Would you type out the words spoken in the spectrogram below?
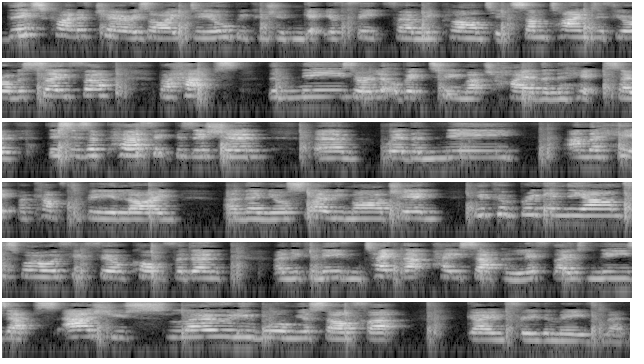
this kind of chair is ideal because you can get your feet firmly planted. Sometimes if you're on a sofa, perhaps the knees are a little bit too much higher than the hips. So this is a perfect position um, where the knee and the hip are comfortably aligned and then you're slowly marching. You can bring in the arms as well if you feel confident and you can even take that pace up and lift those knees up as you slowly warm yourself up going through the movement.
